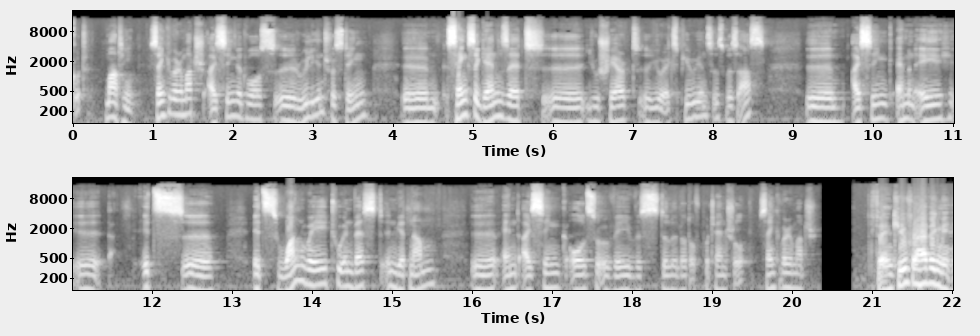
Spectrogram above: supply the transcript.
Good, Martin. Thank you very much. I think it was uh, really interesting. Um, thanks again that uh, you shared uh, your experiences with us. Uh, I think M&A uh, it's uh, it's one way to invest in Vietnam, and I think also a way with still a lot of potential. Thank you very much. Thank you for having me.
